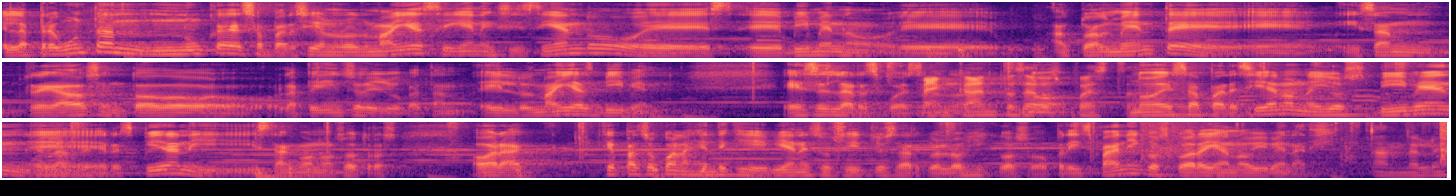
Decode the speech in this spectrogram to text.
La pregunta nunca desaparecieron. Los mayas siguen existiendo, eh, viven eh, actualmente eh, y están regados en toda la península de Yucatán. los mayas viven. Esa es la respuesta. Me encanta esa respuesta. No desaparecieron, ellos viven, respiran y, están con nosotros. Ahora, ¿qué pasó con la gente que vivía en esos sitios arqueológicos o prehispánicos que ahora ya no vive nadie? Ándale.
